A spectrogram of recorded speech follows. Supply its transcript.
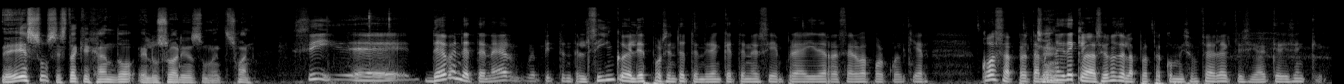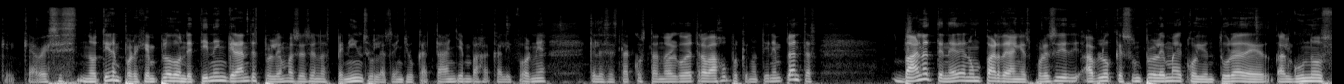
De eso se está quejando el usuario en su momento. Juan. Sí, eh, deben de tener, repito, entre el 5 y el 10% tendrían que tener siempre ahí de reserva por cualquier cosa, pero también hay declaraciones de la propia Comisión Federal de Electricidad que dicen que, que, a veces no tienen, por ejemplo, donde tienen grandes problemas es en las penínsulas, en Yucatán y en Baja California, que les está costando algo de trabajo porque no tienen plantas. Van a tener en un par de años, por eso hablo que es un problema de coyuntura de algunos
